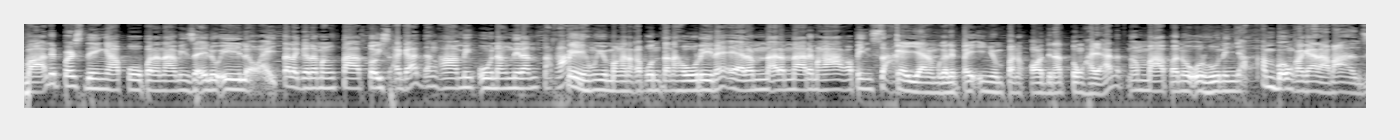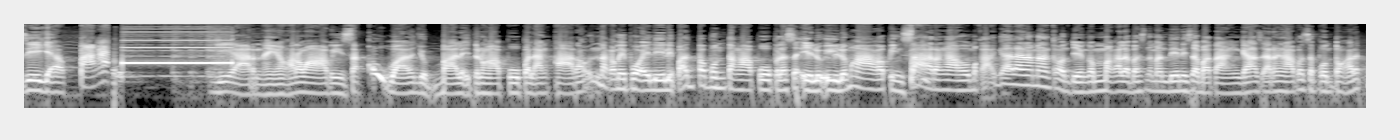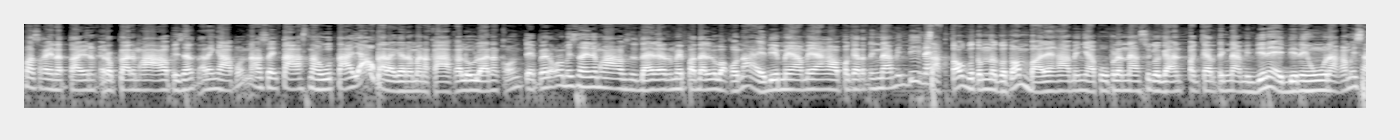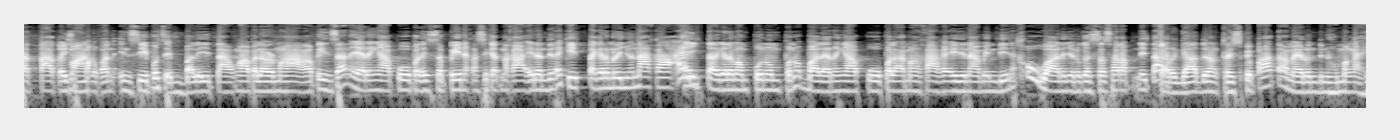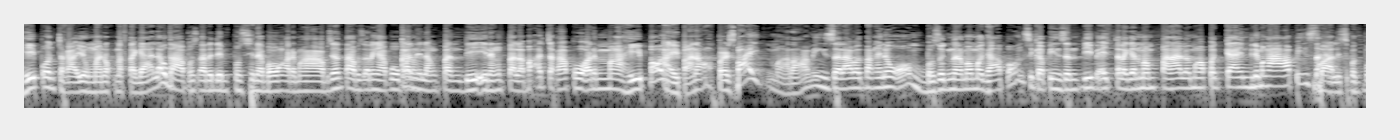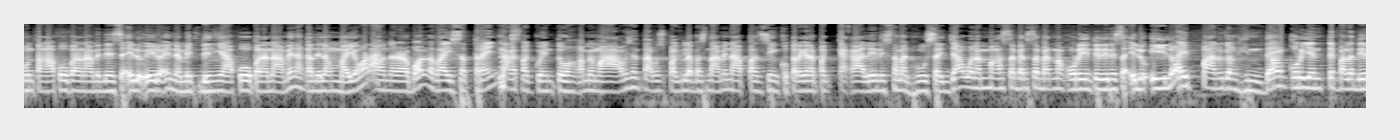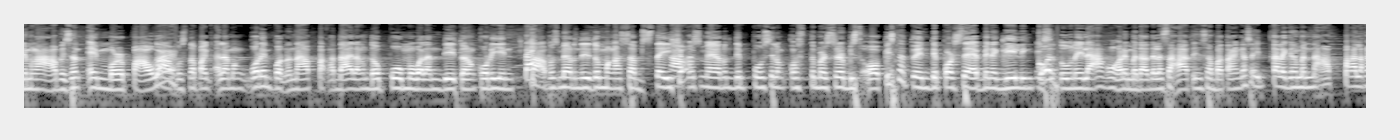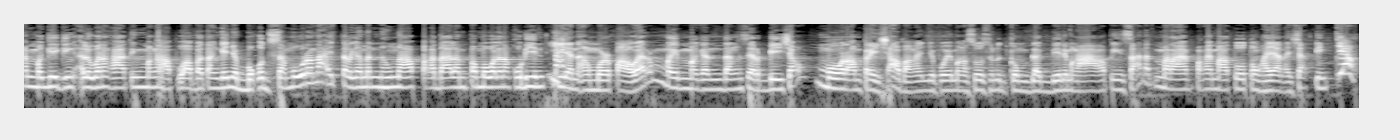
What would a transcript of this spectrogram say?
Bali, first day nga po pala namin sa Iloilo ay talaga namang tatoys agad ang aming unang nilantakan. Pehong yung mga nakapunta na huri na eh, alam na alam na rin mga kakapinsa. Kaya naman magaling pa inyong panoodin at tunghayan at nang mapanuurhunin niya ang buong kaganapan. Sige, pakat! GR na yung araw mga kapinsa. Kawalan nyo. Bale, ito na nga po pala ang araw na kami po ay lilipad. Papunta nga po pala sa Iloilo mga kapinsa. Nga ho makagala naman ng kaunti yung makalabas naman din sa Batangas. Ara nga po sa puntong arep. Pasakay na tayo ng aeroplano mga kapinsa. At nga po nasa itaas na ho tayo. Talaga naman nakakalula ng kaunti. Pero kung may sanay mga kapinsa dahil may padalwa ko na. Eh di maya maya nga pagkarating namin din eh. Sakto, gutom na gutom. Bale ang amin nga po pala nasugagaan pagkarating namin din eh. Di na huna kami sa Tatoy Manukan in Seafoods. Eh balita ko nga pala mga kapinsan. Ay ara nga po pala sa pinakasikat na kainan din. Ay kita ka naman ninyo nakain. Ay talaga naman punong-puno. Bala na nga po pala ang mga kakainin namin din. Nakawalan nyo nung sa sarap nito. Kargado ng crispy pata. Meron din yung mga hipon. Tsaka yung manok na Tagalog. Tapos ara din po sinabawang ara mga kapisan. Tapos ara nga po pala nilang pandiin ng talaba. At tsaka po ara mga hipon. Ay paano first bite. Maraming salamat Panginoon. Busog na naman maghapon. Si Kapinsan TV ay talaga naman panalo ang mga pagkain din mga kapinsan. Bali sa pagpunta nga po pala namin din sa Iloilo ay namit din nga po pala namin ang kanilang mayor. Honorable Raisa Trench. Nakipagkwentuhan kami mga kapinsan. Tapos paglabas namin napansin ko talaga na pagkakalinis naman husay dyan. Walang mga saber-saber na kuryente din sa Iloilo. Ay paano gang hindi? Ang kuryente pala din ng mga kapisan ay more power. Tapos na pag-alaman ko rin po na napakadalang daw po mawalan dito ng kuryente. Tapos meron dito mga substation. Tapos meron din po silang customer service office na 24-7 naglilingkod. Sa tunay lang kung ano madadala sa atin sa Batangas ay talaga naman napakalaking magiging alwa ng ating mga kapwa Batanggenyo. Bukod sa mura na ay talaga naman nung napakadalang pamawalan ng kuryente. Iyan ang more power. May magandang serbisyo. Mura ang presyo. Abangan nyo po yung mga susunod kong vlog din ng mga kakapinsan at marami pa kayo matutunghayan. Ay siya, thank you!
